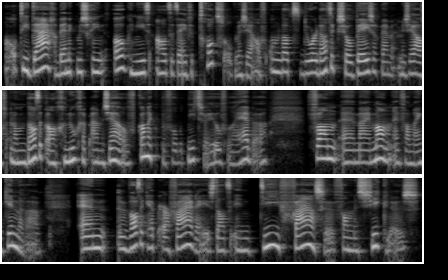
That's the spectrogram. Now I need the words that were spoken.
maar op die dagen ben ik misschien ook niet altijd even trots op mezelf. Omdat doordat ik zo bezig ben met mezelf en omdat ik al genoeg heb aan mezelf, kan ik bijvoorbeeld niet zo heel veel hebben van uh, mijn man en van mijn kinderen. En wat ik heb ervaren is dat in die fase van mijn cyclus,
